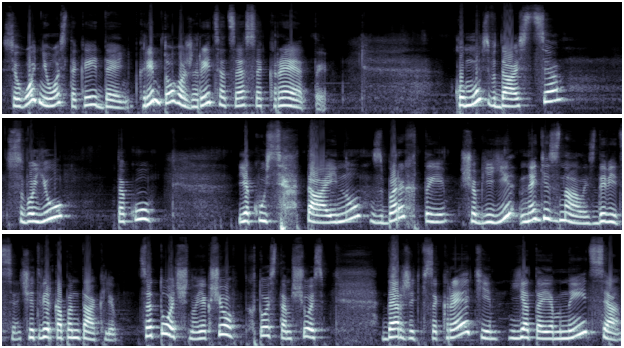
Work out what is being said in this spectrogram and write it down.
Сьогодні ось такий день. Крім того, жриця це секрети. Комусь вдасться свою таку якусь тайну зберегти, щоб її не дізнались. Дивіться, четвірка пентаклів. Це точно, якщо хтось там щось держить в секреті, є таємниця,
